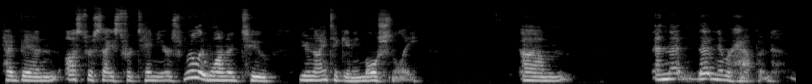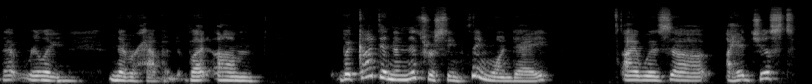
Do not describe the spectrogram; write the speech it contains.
had been ostracized for 10 years really wanted to unite again emotionally. Um, and that that never happened. That really Mm. never happened. But um, but God did an interesting thing one day. I was, uh, I had just,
